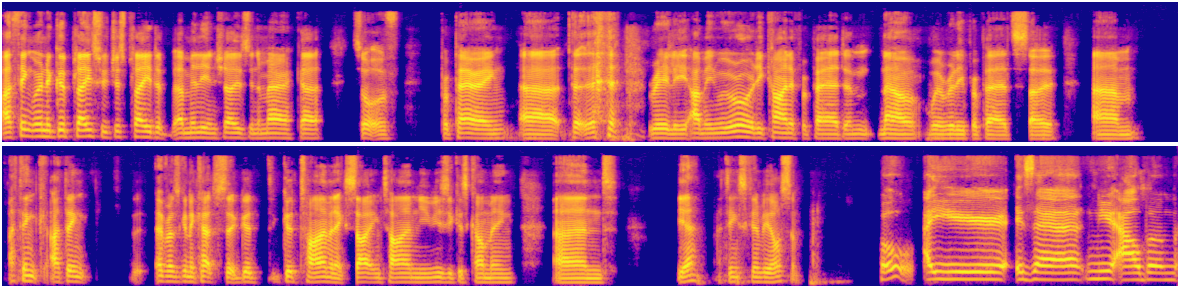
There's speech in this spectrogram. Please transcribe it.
I think we're in a good place. We've just played a, a million shows in America sort of preparing uh really I mean we were already kind of prepared and now we're really prepared. So um I think I think everyone's going to catch a good good time and exciting time. New music is coming and yeah I think it's going to be awesome Cool. Are you, is there new album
